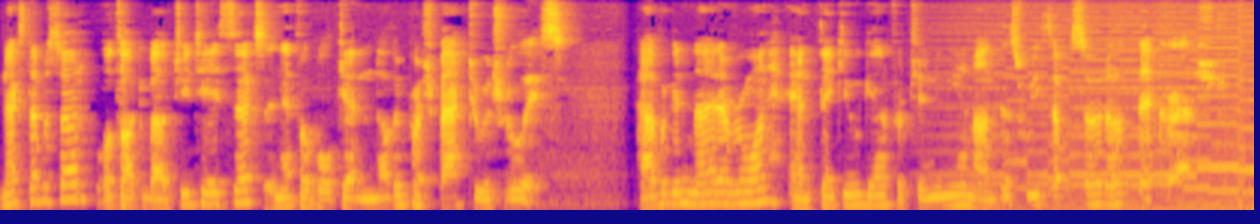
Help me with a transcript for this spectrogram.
Next episode, we'll talk about GTA 6 and if it will get another pushback to its release. Have a good night, everyone, and thank you again for tuning in on this week's episode of Bit Crash.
